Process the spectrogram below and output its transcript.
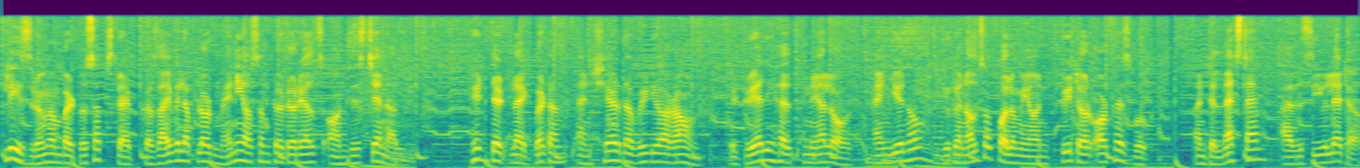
Please remember to subscribe cause I will upload many awesome tutorials on this channel. Hit that like button and share the video around. It really helps me a lot. And you know, you can also follow me on Twitter or Facebook. Until next time, I will see you later.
